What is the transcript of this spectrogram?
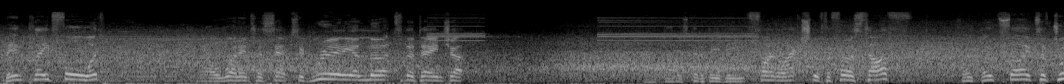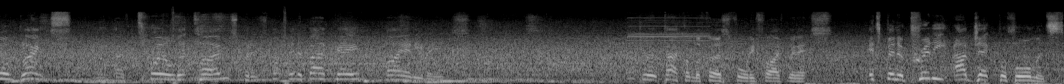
It's being played forward. Well, well intercepted, really alert to the danger. And that is going to be the final action of the first half. So both sides have drawn blanks. They have toiled at times, but it's not been a bad game by any means. To look back on the first 45 minutes. It's been a pretty abject performance.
